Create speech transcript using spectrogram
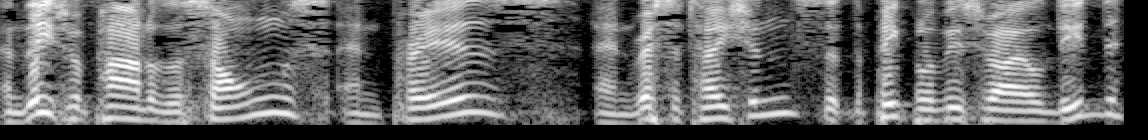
And these were part of the songs and prayers and recitations that the people of Israel did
